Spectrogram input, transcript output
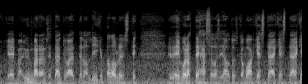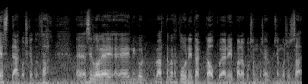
okei, okay, mä ymmärrän, se täytyy ajatella liiketaloudellisesti, että ei voida tehdä sellaisia autoja, jotka vaan kestää ja kestää ja kestää, koska tota, silloin ei, ei niin kuin välttämättä tule niitä kauppoja niin paljon kuin semmoisessa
